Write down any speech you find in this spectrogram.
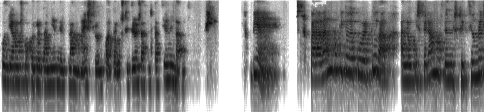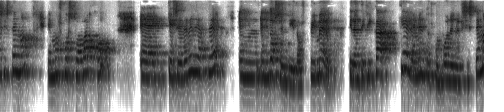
podríamos cogerlo también del plan maestro en cuanto a los criterios de aceptación y la. Bien, para dar un poquito de cobertura a lo que esperamos de descripción del sistema, hemos puesto abajo eh, que se debe de hacer en, dos sentidos. Primero, identificar qué elementos componen el sistema,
